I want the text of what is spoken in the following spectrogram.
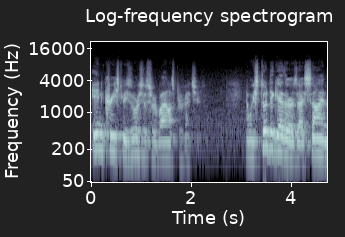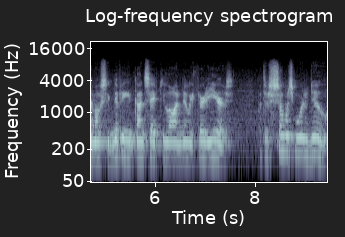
increased resources for violence prevention. And we stood together as I signed the most significant gun safety law in nearly 30 years. But there's so much more to do.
